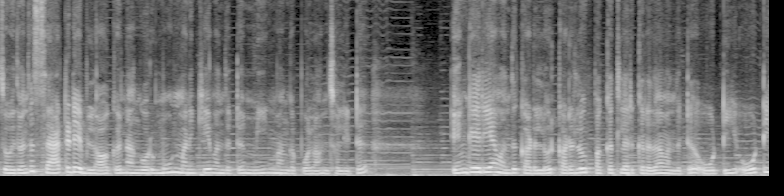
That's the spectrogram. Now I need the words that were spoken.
ஸோ இது வந்து சாட்டர்டே விலாகு நாங்கள் ஒரு மூணு மணிக்கே வந்துட்டு மீன் வாங்க போகலான்னு சொல்லிட்டு எங்கள் ஏரியா வந்து கடலூர். கடலூர் பக்கத்தில் இருக்கிறதா வந்துட்டு ஓட்டி. ஓட்டி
